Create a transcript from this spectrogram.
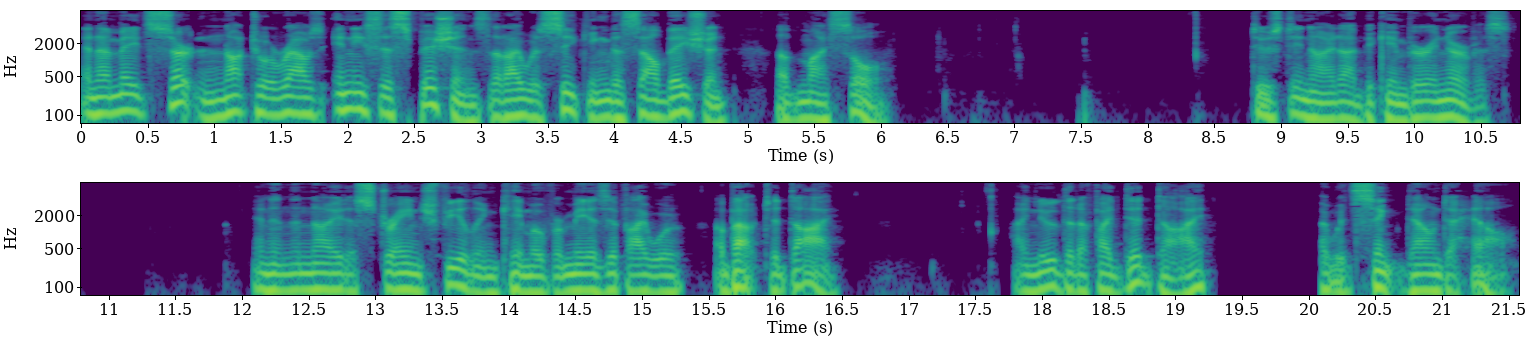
and I made certain not to arouse any suspicions that I was seeking the salvation of my soul. Tuesday night I became very nervous, and in the night a strange feeling came over me as if I were about to die. I knew that if I did die, I would sink down to hell.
